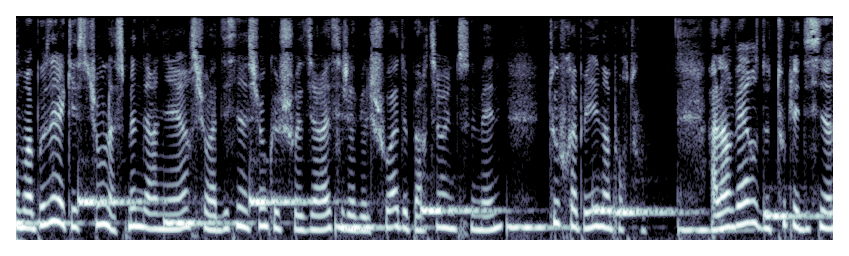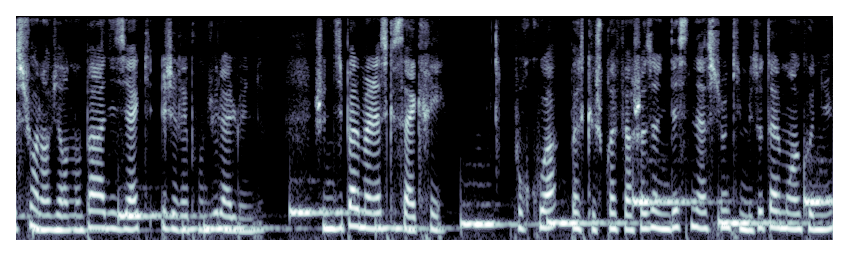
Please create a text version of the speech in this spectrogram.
On m'a posé la question la semaine dernière sur la destination que je choisirais si j'avais le choix de partir une semaine, tout frais payé n'importe où. À l'inverse de toutes les destinations à l'environnement paradisiaque, j'ai répondu la Lune. Je ne dis pas le malaise que ça a créé. Pourquoi? Parce que je préfère choisir une destination qui m'est totalement inconnue,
